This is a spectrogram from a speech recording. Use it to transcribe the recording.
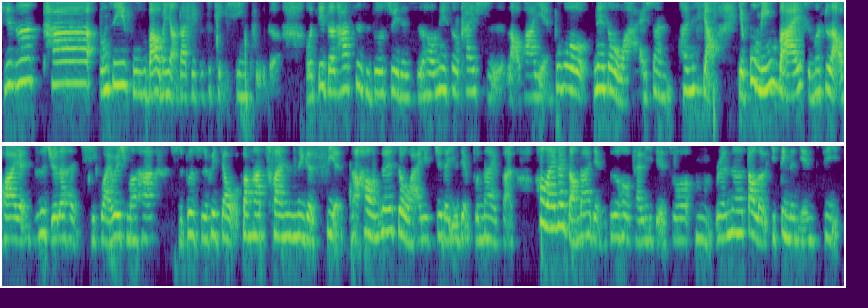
其实他缝制衣服把我们养大，其实是挺辛苦的。我记得他四十多岁的时候，那时候开始老花眼，不过那时候我还算很小，也不明白什么是老花眼，只是觉得很奇怪，为什么他时不时会叫我帮他穿那个线，然后那时候我还觉得有点不耐烦。后来再长大一点之后，才理解说，嗯，人呢到了一定的年纪。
